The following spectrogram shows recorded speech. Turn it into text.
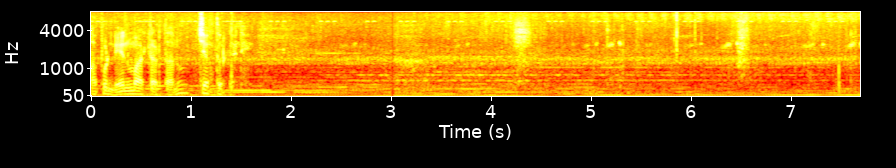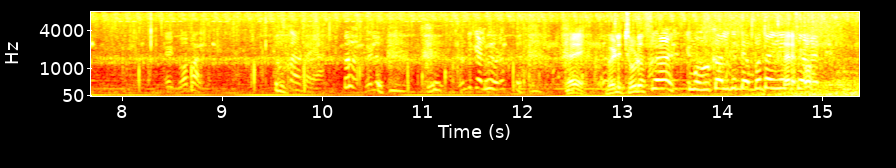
అప్పుడు నేను మాట్లాడతాను చెప్తారు కానీ. హే, వెళ్ళి. చూడు. మోకాలకు దెబ్బ సరే,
